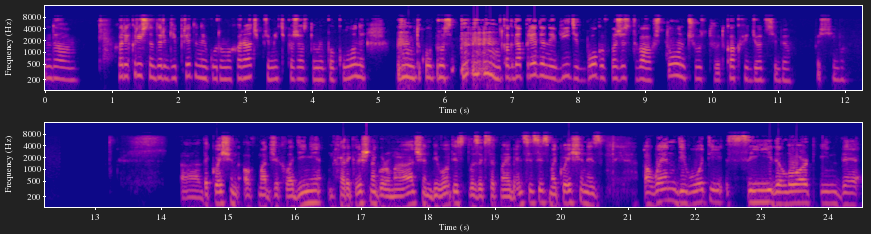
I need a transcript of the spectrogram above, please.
Да. Харе Кришна, дорогие преданные, Гуру Махарадж, примите, пожалуйста, мои поклоны. Такой вопрос. Когда преданный видит Бога в божествах, что он чувствует, как ведет себя? Спасибо. Uh, the question of Marji Hladini, Hare Krishna, Guru Maharaj, and devotees, please accept my obeisances. My question is, uh, when devotee see the Lord in the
